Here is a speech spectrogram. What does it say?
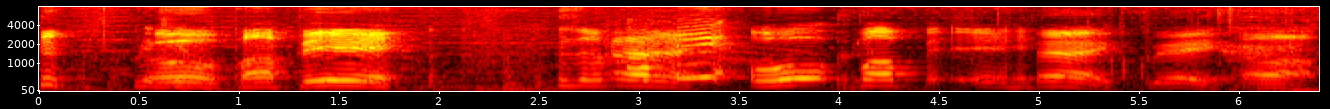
Oh, Poppy. Is it a puppy? Oh, Poppy. Hey, me. Oh,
